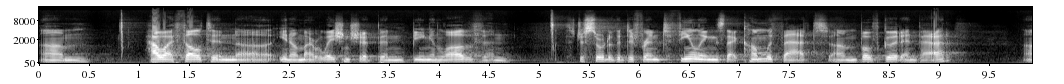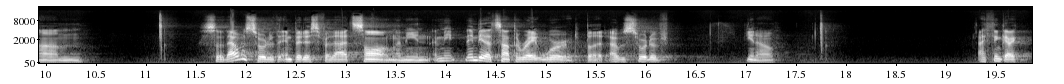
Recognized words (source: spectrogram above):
um, how I felt in, uh, you know, my relationship and being in love and just sort of the different feelings that come with that, um, both good and bad. Um, so that was sort of the impetus for that song. I mean, I mean, maybe that's not the right word, but I was sort of, you know, I think I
